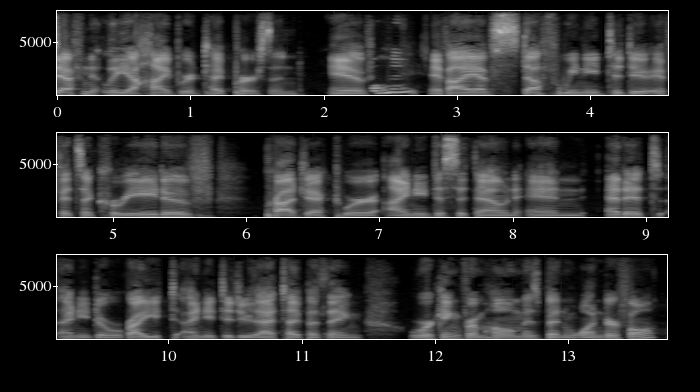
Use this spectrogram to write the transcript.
definitely a hybrid type person. If mm-hmm. if I have stuff we need to do, if it's a creative project where I need to sit down and edit, I need to write, I need to do that type of thing, working from home has been wonderful.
